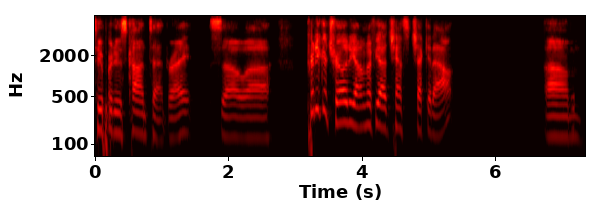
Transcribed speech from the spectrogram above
to produce content, right? So uh pretty good trilogy. I don't know if you had a chance to check it out. Um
